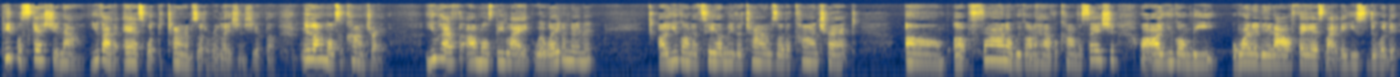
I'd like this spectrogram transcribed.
people sketch you now. You got to ask what the terms of the relationship are. It's almost a contract. You have to almost be like, well, wait a minute. Are you going to tell me the terms of the contract um up front? Are we going to have a conversation, or are you going to be running it all fast like they used to do it?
